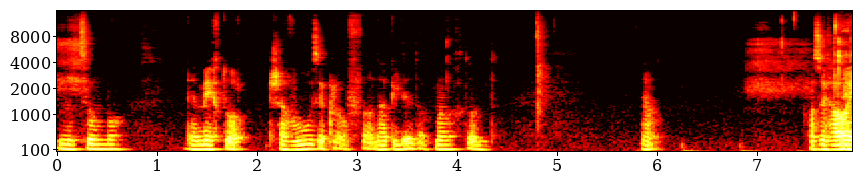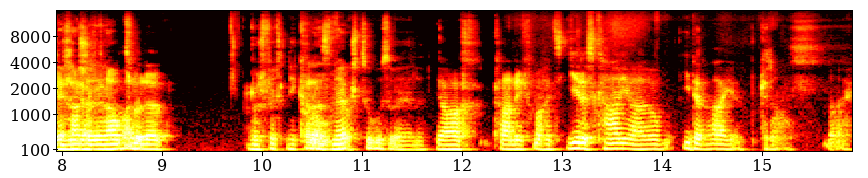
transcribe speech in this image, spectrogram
im Sommer. Dann bin ich durch Schaffhausen gelaufen und habe Bilder gemacht und ja. Also ich habe Ja, du dann auch mal- Du musst vielleicht nicht als nächstes auswählen. ja, ich kann ich mache jetzt jedes Kanye-Album in der Reihe. Genau. Nein.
